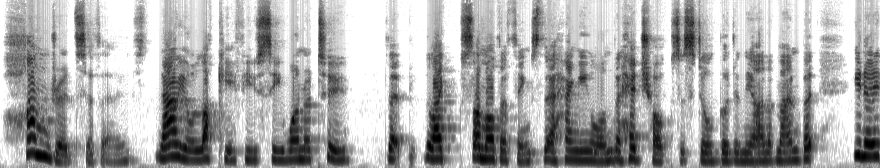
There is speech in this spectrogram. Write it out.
hundreds of those. Now you're lucky if you see one or two. That, like some other things, they're hanging on. The hedgehogs are still good in the Isle of Man, but you know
